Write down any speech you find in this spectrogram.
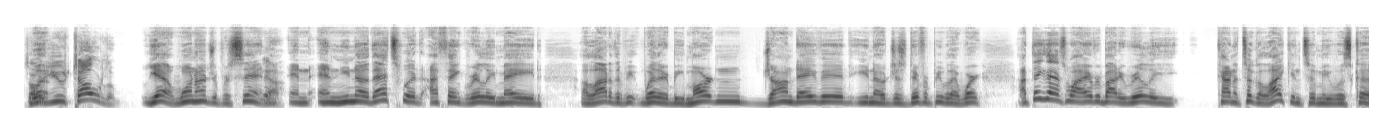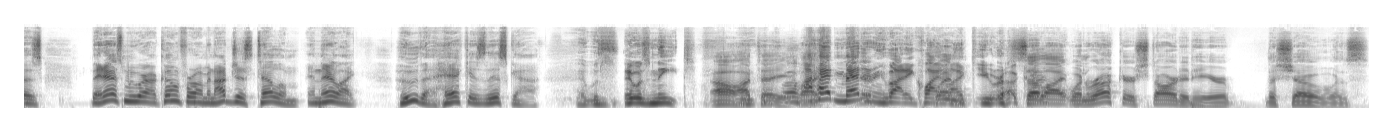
so What- you told them. Yeah, one hundred percent. Yeah. And and you know that's what I think really made a lot of the people, whether it be Martin, John-David, you know, just different people that work. I think that's why everybody really kind of took a liking to me was because they'd ask me where I come from, and I just tell them, and they're like, "Who the heck is this guy?" It was it was neat. Oh, I tell you. I hadn't met anybody quite when- like you, Rucker. So like when Rucker started here, the show was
